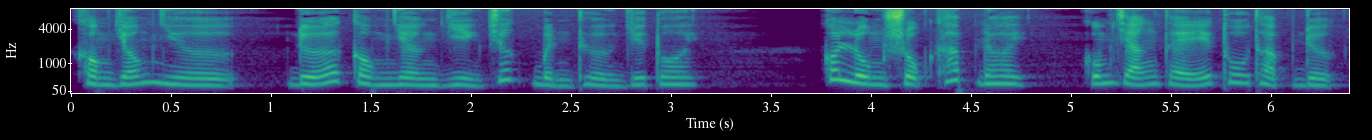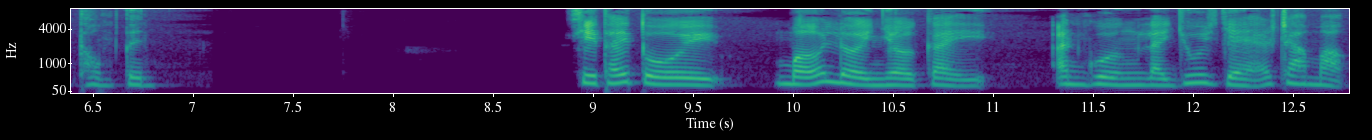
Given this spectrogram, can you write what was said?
Không giống như đứa công nhân diện chức bình thường như tôi. Có lùng sụp khắp nơi cũng chẳng thể thu thập được thông tin. Khi thấy tôi mở lời nhờ cậy, anh Quân lại vui vẻ ra mặt.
